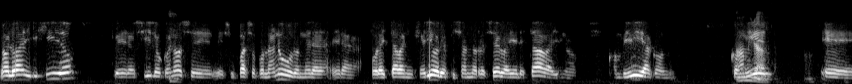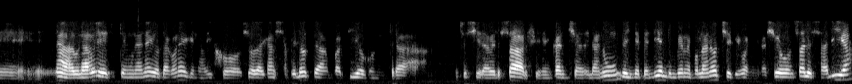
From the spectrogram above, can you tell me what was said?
no lo ha dirigido, pero sí lo conoce de su paso por Lanús, donde era, era por ahí estaban inferiores, pisando reserva y él estaba y uno convivía con, con Ah. Miguel. Eh, nada, una vez tengo una anécdota con él que nos dijo yo de alcanza pelota un partido contra, no sé si era Vélez en cancha de Lanús, de Independiente, un viernes por la noche, que bueno, Gallego González salía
